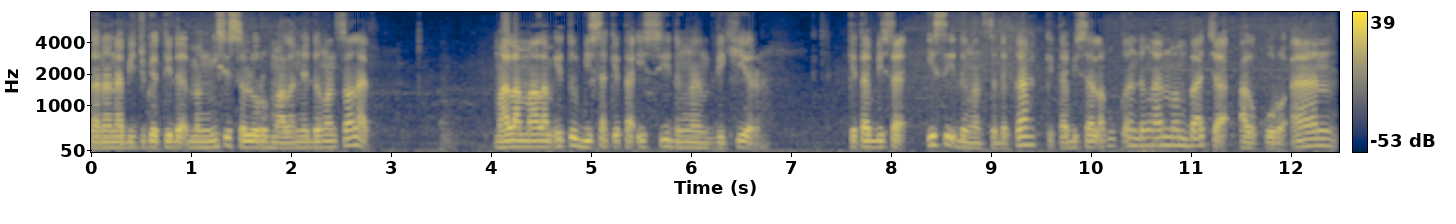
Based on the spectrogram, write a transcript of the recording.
karena Nabi juga tidak mengisi seluruh malamnya dengan salat. Malam-malam itu bisa kita isi dengan zikir. Kita bisa isi dengan sedekah, kita bisa lakukan dengan membaca Al-Quran,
